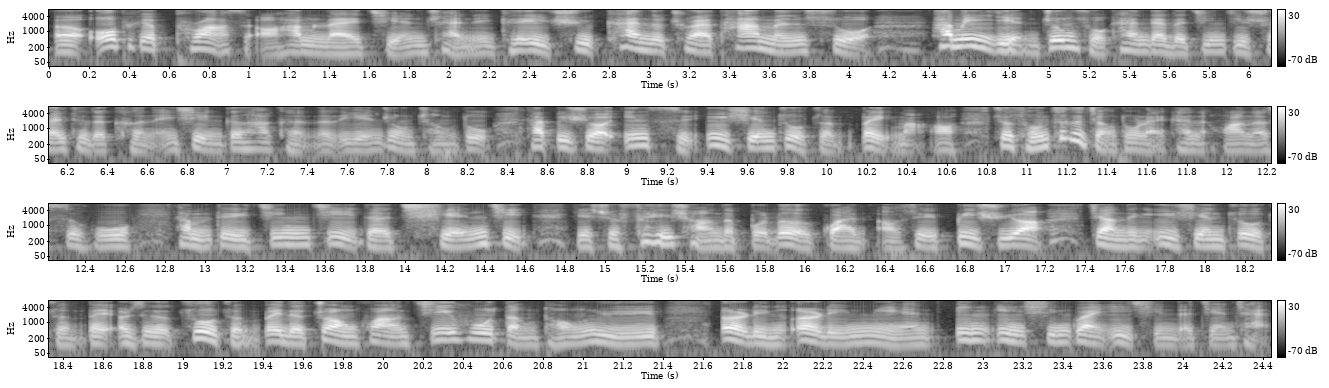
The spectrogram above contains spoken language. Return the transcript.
呃 OPEC Plus 啊、哦、他们来减产，你可以去看得出来他们所他们眼中所看待的经济衰退的可能性跟它可能的严重程度，他必须要因此预先做准备嘛啊、哦。就从这个角度来看的话呢，似乎他们对于经济的前景也是非常的不乐。关啊，所以必须要这样的预先做准备，而这个做准备的状况几乎等同于二零二零年因应新冠疫情的减产，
